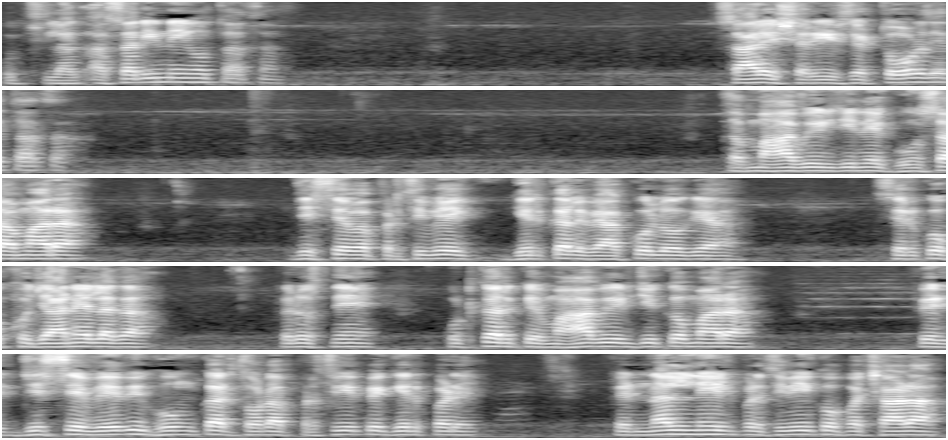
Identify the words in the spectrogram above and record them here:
कुछ लग असर ही नहीं होता था। सारे शरीर से तोड़ देता था। तब महावीर जी ने घूसा मारा, जिससे वह पृथ्वी गिरकर व्याकुल हो गया। सिर को खुजाने लगा। फिर उसने उठ कर के महावीर जी को मारा। फिर जिससे वे भी घूमकर थोड़ा पृथ्वी पे गिर पड़े। फिर नल नील पृथ्वी को पछाड़ा।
